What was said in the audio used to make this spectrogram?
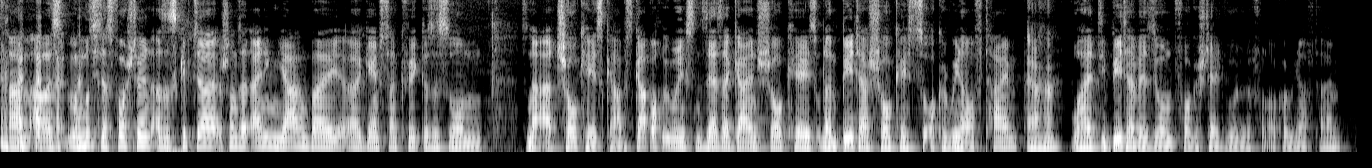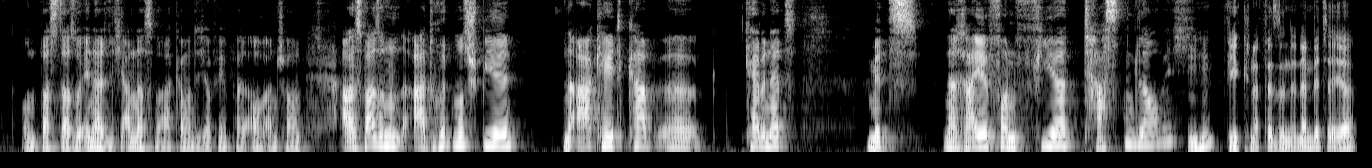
ähm, aber es, man muss sich das vorstellen, also es gibt ja schon seit einigen Jahren bei äh, GameStop Quick, das ist so ein so eine Art Showcase gab. Es gab auch übrigens einen sehr, sehr geilen Showcase oder einen Beta-Showcase zu Ocarina of Time, Aha. wo halt die Beta-Version vorgestellt wurde von Ocarina of Time. Und was da so inhaltlich anders war, kann man sich auf jeden Fall auch anschauen. Aber es war so eine Art Rhythmusspiel, ein Arcade-Cabinet mit einer Reihe von vier Tasten, glaube ich. Mhm. Vier Knöpfe sind in der Mitte, ja.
